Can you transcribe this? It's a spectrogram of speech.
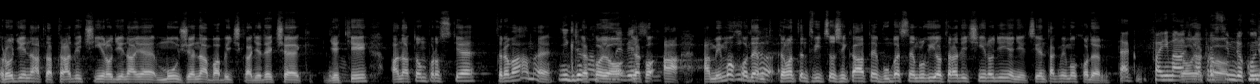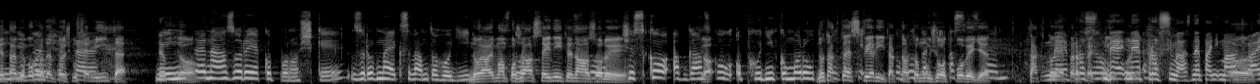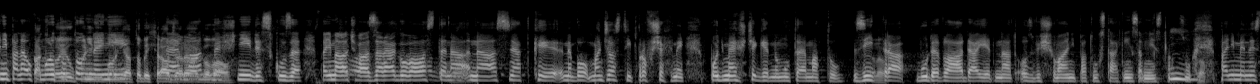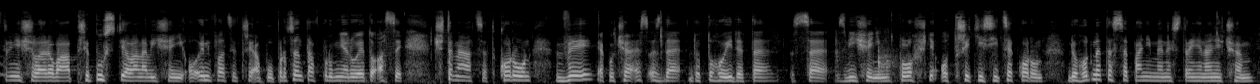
Rodina, ta tradiční rodina je muž, žena, babička, dědeček, děti a na tom prostě trváme. Nikdo jako nevěří. jako a, a mimochodem, Nikdo. tenhle ten tweet, co říkáte, vůbec nemluví o tradiční rodině nic, jen tak mimochodem. Tak paní Jo, jako- prosím, dokončete. Jen tak mimochodem, trošku se míjíte. Měníte názory jako ponožky, zrovna jak se vám to hodí. No já mám pořád stejný ty názory. Česko-afgánskou obchodní komorou. No tak to je skvělý, tak to na to můžu odpovědět. asistent. Tak to ne, je prosím, perfektní. ne, ne, prosím vás, ne, paní Maláčová, Eh, ani pana Okamuru, to úplně není na to bych rád téma zareagoval. dnešní diskuze. Paní Maláčová, zareagovala jste na, na sňatky nebo manželství pro všechny. Pojďme ještě k jednomu tématu. Zítra bude vláda jednat o zvyšování platů státních zaměstnanců. Paní ministrině Šilerová připustila navýšení o inflaci 3,5%, v průměru je to asi 1400 korun. Vy jako ČSSD do toho jdete se zvýšením plošně o 3000 korun. Dohodnete se, paní ministrině, na něčem?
